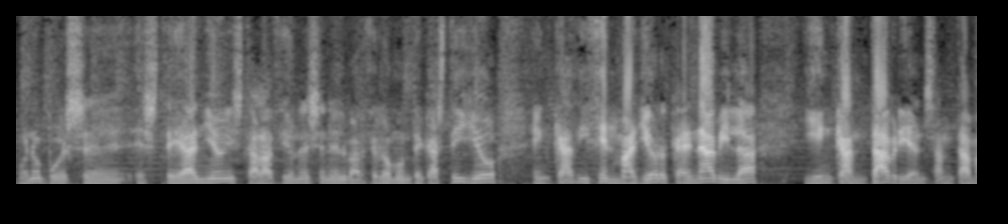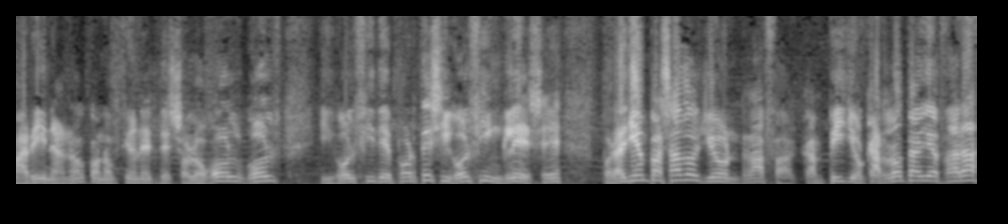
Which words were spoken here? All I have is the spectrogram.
bueno, pues eh, este año instalaciones en el Barceló Monte Castillo, en Cádiz, en Mallorca, en Ávila y en Cantabria, en Santa Marina, ¿no? Con opciones de solo golf, golf y golf y deportes y golf inglés, ¿eh? Por allí han pasado John, Rafa, Campillo, Carlota y Azara,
